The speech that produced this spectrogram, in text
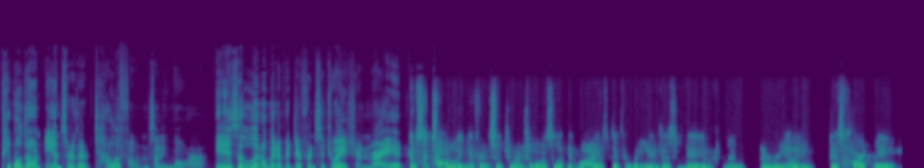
people don't answer their telephones anymore. It is a little bit of a different situation right? It's a totally different situation. Let's look at why it's different but you just gave the, the really disheartening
